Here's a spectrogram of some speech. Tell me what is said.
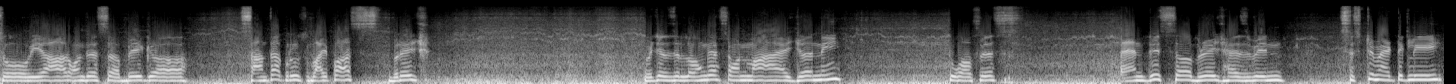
So we are on this uh, big uh, Santa Cruz bypass bridge, which is the longest on my journey to office. And this uh, bridge has been systematically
